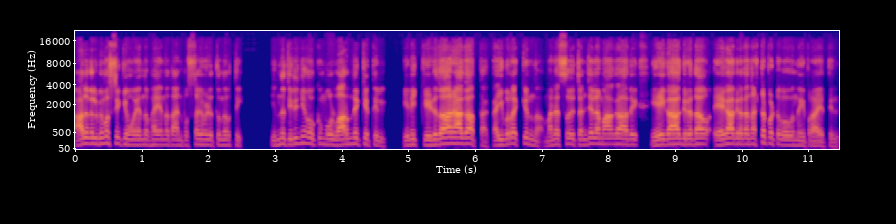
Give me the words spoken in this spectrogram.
ആളുകൾ വിമർശിക്കുമോ എന്ന് ഭയന്ന് താൻ പുസ്തകം എഴുത്ത് നിർത്തി. ഇന്ന് തിരിഞ്ഞു നോക്കുമ്പോൾ വാർദ്ധക്യത്തിൽ എനിക്ക് എഴുതാനാകാത്ത കൈവിറയ്ക്കുന്ന മനസ്സ് ചഞ്ചലമാകാതെ ഏകാഗ്രത ഏകാഗ്രത നഷ്ടപ്പെട്ടു പോകുന്ന ഈ പ്രായത്തിൽ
